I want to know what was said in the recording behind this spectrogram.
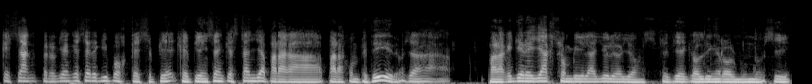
Que sean, pero tienen que ser equipos que, se que piensen que están ya para, para competir. O sea, ¿para qué quiere Jacksonville a Julio Jones? Que tiene todo el dinero del mundo. Si,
